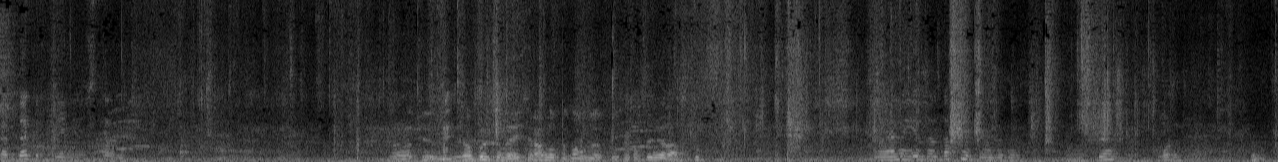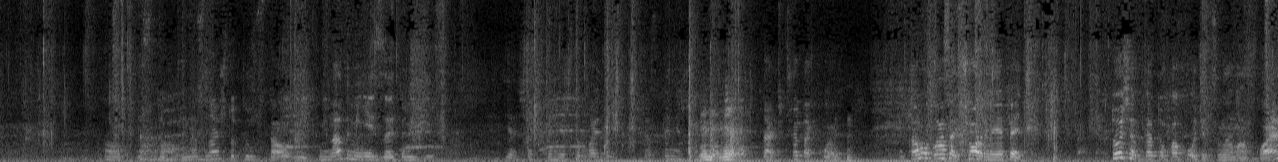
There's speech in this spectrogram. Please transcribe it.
Когда как я не устану. Ну, вообще, запыханная, все равно продолжает. Только последний раз. Наверное, ей уже отдохнуть надо. Можно? Устала, устала. Я знаю, что ты устала. Ник, не надо меня из-за этого бить. Я сейчас, конечно, пойду. Сейчас, конечно. Ну, ну, ну. Так, что такое? У кого глаза черные опять? Кто сейчас готов охотиться на мамку, а?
